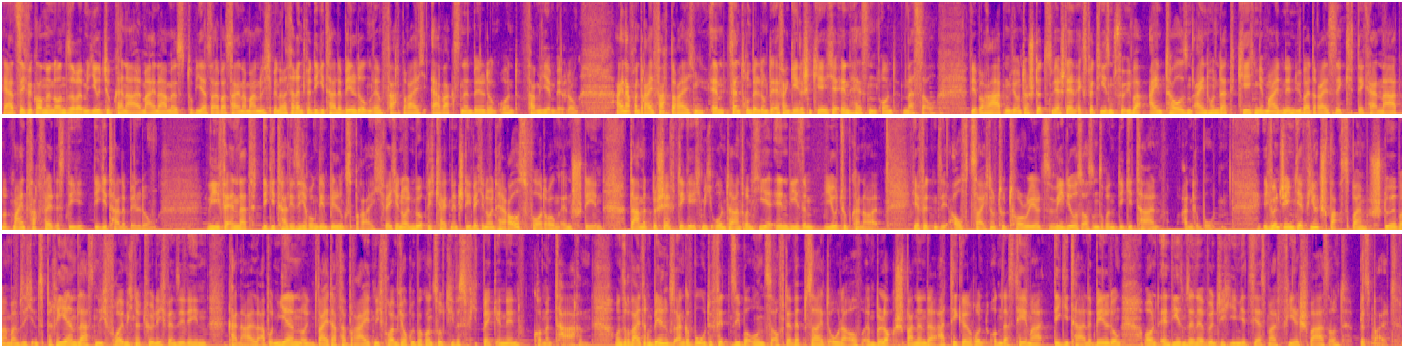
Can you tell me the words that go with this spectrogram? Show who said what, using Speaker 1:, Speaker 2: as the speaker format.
Speaker 1: Herzlich willkommen in unserem YouTube-Kanal. Mein Name ist Tobias Albers-Heinermann und ich bin Referent für digitale Bildung im Fachbereich Erwachsenenbildung und Familienbildung. Einer von drei Fachbereichen im Zentrum Bildung der Evangelischen Kirche in Hessen und Nassau. Wir beraten, wir unterstützen, wir erstellen Expertisen für über 1100 Kirchengemeinden in über 30 Dekanaten und mein Fachfeld ist die digitale Bildung. Wie verändert Digitalisierung den Bildungsbereich? Welche neuen Möglichkeiten entstehen? Welche neuen Herausforderungen entstehen? Damit beschäftige ich mich unter anderem hier in diesem YouTube-Kanal. Hier finden Sie Aufzeichnungen, Tutorials, Videos aus unseren digitalen angeboten. Ich wünsche Ihnen hier viel Spaß beim Stöbern, beim sich inspirieren lassen. Ich freue mich natürlich, wenn Sie den Kanal abonnieren und weiter verbreiten. Ich freue mich auch über konstruktives Feedback in den Kommentaren. Unsere weiteren Bildungsangebote finden Sie bei uns auf der Website oder auch im Blog spannende Artikel rund um das Thema digitale Bildung. Und in diesem Sinne wünsche ich Ihnen jetzt erstmal viel Spaß und bis bald.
